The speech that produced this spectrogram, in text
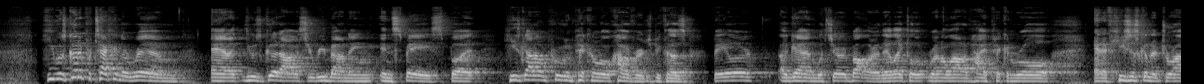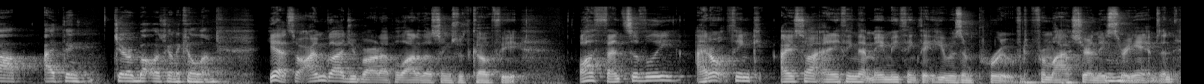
He was good at protecting the rim, and he was good, obviously, rebounding in space. But he's got to improve in pick and roll coverage because Baylor, again, with Jared Butler, they like to run a lot of high pick and roll. And if he's just going to drop, I think Jared Butler's going to kill them. Yeah, so I'm glad you brought up a lot of those things with Kofi offensively, I don't think I saw anything that made me think that he was improved from last year in these mm-hmm. three games. And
